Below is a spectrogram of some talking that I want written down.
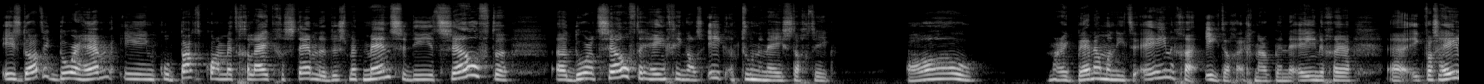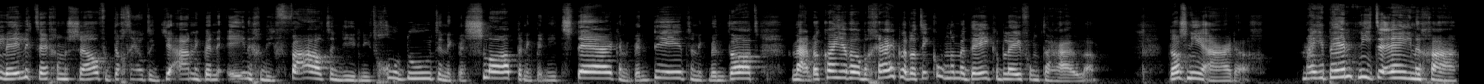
Is dat ik door hem in contact kwam met gelijkgestemden. Dus met mensen die hetzelfde, uh, door hetzelfde heen gingen als ik. En toen ineens dacht ik, oh, maar ik ben helemaal niet de enige. Ik dacht echt, nou, ik ben de enige. Uh, ik was heel lelijk tegen mezelf. Ik dacht altijd, ja, en ik ben de enige die faalt en die het niet goed doet. En ik ben slap en ik ben niet sterk en ik ben dit en ik ben dat. Nou, dan kan je wel begrijpen dat ik onder mijn deken bleef om te huilen. Dat is niet aardig. Maar je bent niet de enige.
